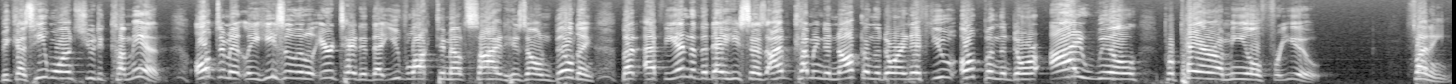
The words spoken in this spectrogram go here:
because he wants you to come in. Ultimately, he's a little irritated that you've locked him outside his own building. But at the end of the day, he says, I'm coming to knock on the door, and if you open the door, I will prepare a meal for you. Funny.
